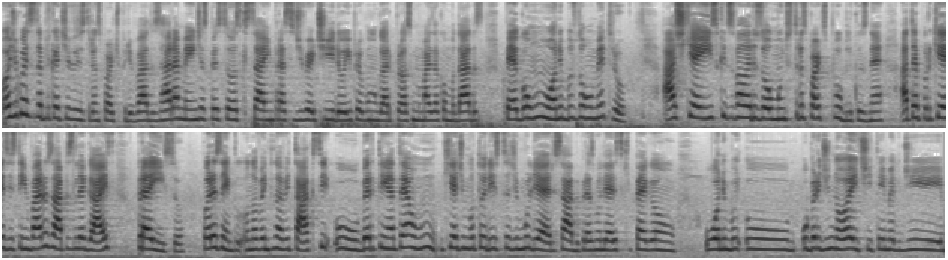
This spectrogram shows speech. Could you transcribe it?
hoje com esses aplicativos de transporte privados, raramente as pessoas que saem para se divertir ou ir para algum lugar próximo mais acomodadas pegam um ônibus ou um metrô. Acho que é isso que desvalorizou muitos transportes públicos, né? Até porque existem vários apps legais para isso. Por exemplo, o 99 Táxi, o Uber tem até um que é de motorista de mulher, sabe? Para as mulheres que pegam o ônibus, o Uber de noite e tem medo de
